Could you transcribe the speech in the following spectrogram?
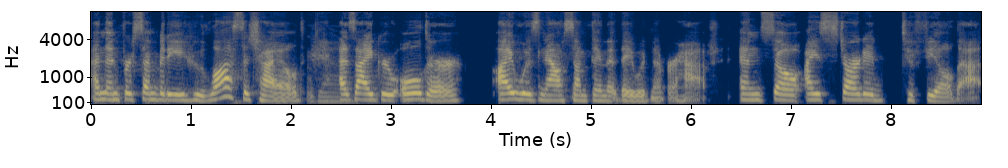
And then for somebody who lost a child, yeah. as I grew older, I was now something that they would never have. And so I started to feel that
